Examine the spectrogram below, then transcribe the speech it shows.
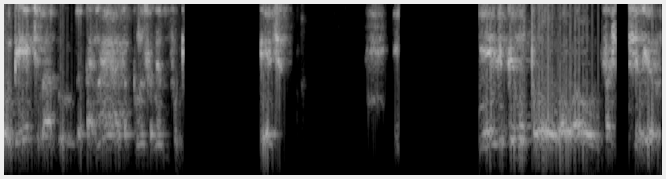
o ambiente lá do, da NASA, o lançamento do foguete. E ele perguntou ao, ao faxineiro,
